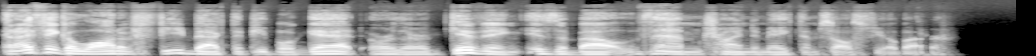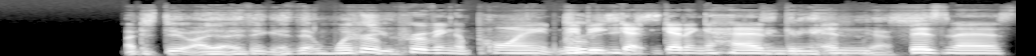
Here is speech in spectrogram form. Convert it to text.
And I think a lot of feedback that people get or they're giving is about them trying to make themselves feel better. I just do. I, I think that once Pro- you proving a point, Prove- maybe get, getting ahead getting ahead, in yes. business.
